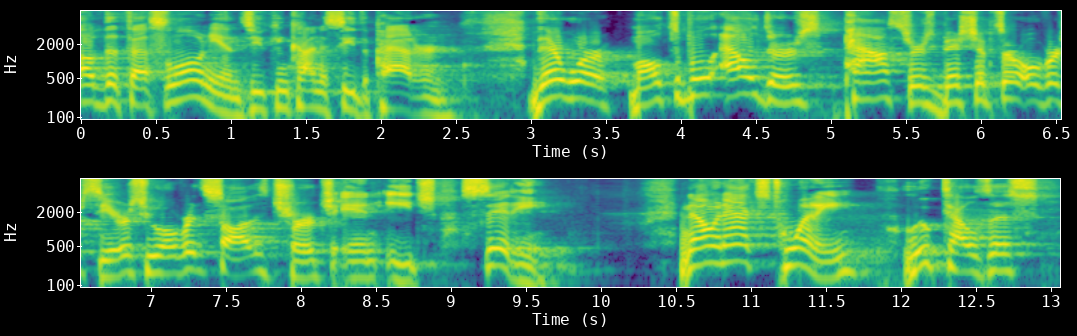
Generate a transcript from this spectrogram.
of the Thessalonians. You can kind of see the pattern. There were multiple elders, pastors, bishops, or overseers who oversaw the church in each city. Now in Acts 20, Luke tells us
